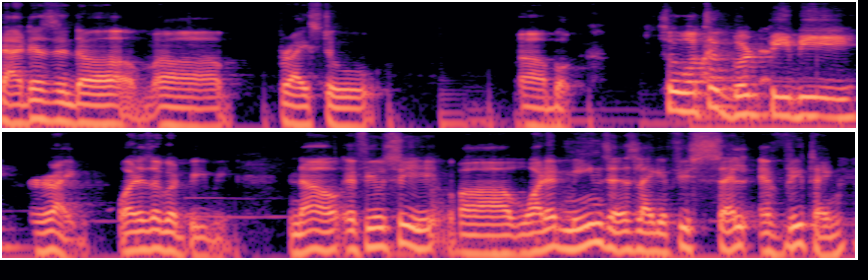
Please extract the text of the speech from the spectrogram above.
that is in the uh, price to uh, book. So, what's a good PB? Right. What is a good PB? Now, if you see uh, what it means is like if you sell everything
